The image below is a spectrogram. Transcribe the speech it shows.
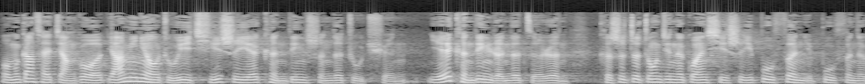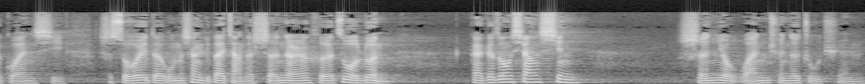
我们刚才讲过，亚米纽主义其实也肯定神的主权，也肯定人的责任。可是这中间的关系是一部分一部分的关系，是所谓的我们上个礼拜讲的神人合作论。改革宗相信。神有完全的主权，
